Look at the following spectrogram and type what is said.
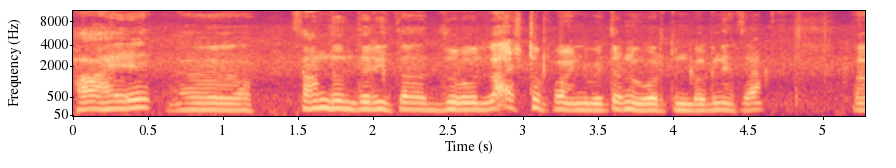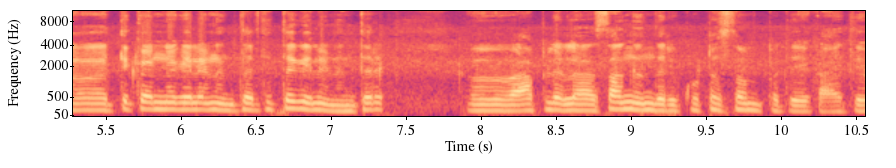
हा आहे अ, सांदनदरीचा जो लास्ट पॉईंट मित्रांनो वरतून बघण्याचा तिकडनं गेल्यानंतर तिथं गेल्यानंतर आपल्याला सांदनदरी कुठं संपते काय ते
